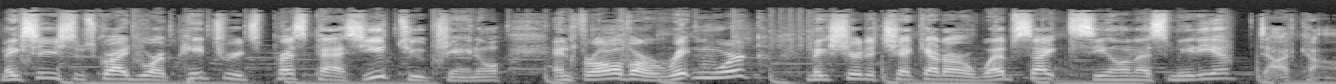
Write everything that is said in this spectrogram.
make sure you subscribe to our Patriots Press Pass YouTube channel. And for all of our written work, make sure to check out our website, clnsmedia.com.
